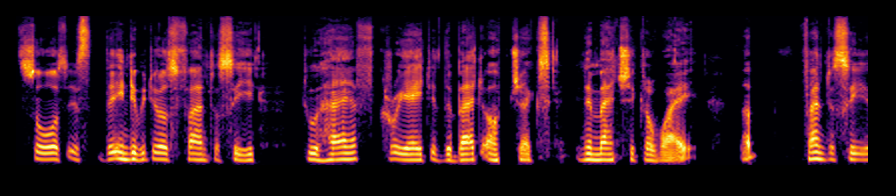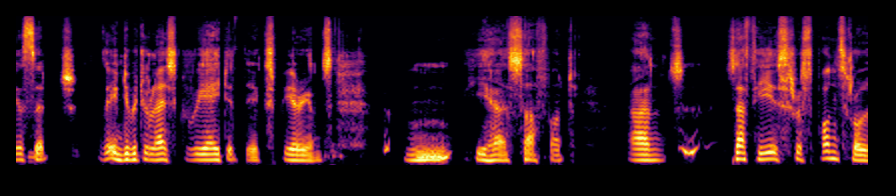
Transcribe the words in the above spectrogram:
source is the individual's fantasy to have created the bad objects in a magical way. That fantasy is that the individual has created the experience mm, he has suffered and that he is responsible,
